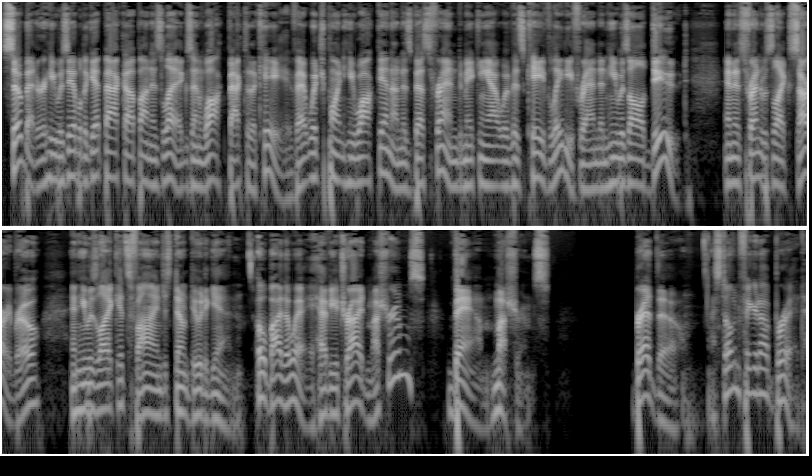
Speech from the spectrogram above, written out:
So better, he was able to get back up on his legs and walk back to the cave, at which point he walked in on his best friend making out with his cave lady friend, and he was all, dude. And his friend was like, sorry, bro. And he was like, it's fine, just don't do it again. Oh, by the way, have you tried mushrooms? Bam, mushrooms. Bread, though. I still haven't figured out bread.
